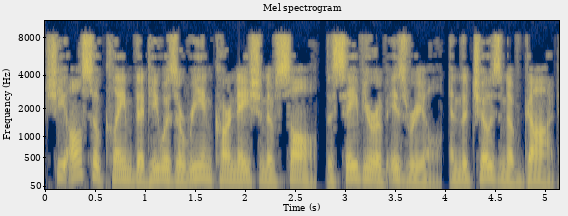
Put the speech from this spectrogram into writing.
She also claimed that he was a reincarnation of Saul, the savior of Israel, and the chosen of God.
